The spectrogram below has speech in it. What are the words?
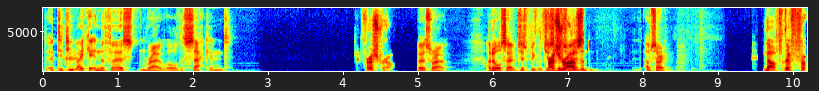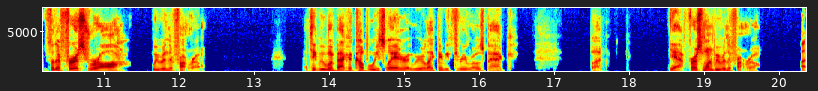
Did you make it in the first row or the second? First row. First row. And also, just because. First row. I'm sorry. No, for the for the first raw, we were in the front row. I think we went back a couple weeks later, and we were like maybe three rows back. But yeah, first one we were in the front row. I,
